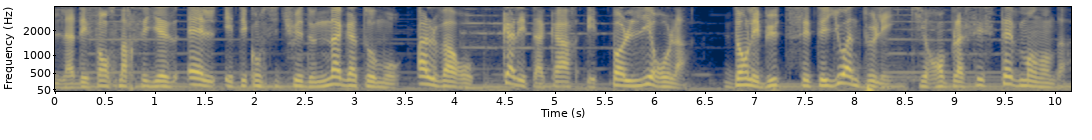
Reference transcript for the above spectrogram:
La défense marseillaise, elle, était constituée de Nagatomo, Alvaro, Kaletakar et Paul Lirola. Dans les buts, c'était Johan Pelé qui remplaçait Steve Mandanda.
